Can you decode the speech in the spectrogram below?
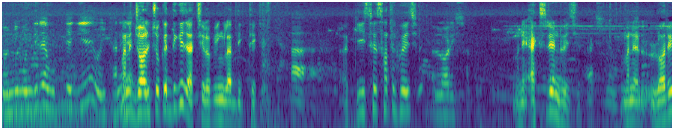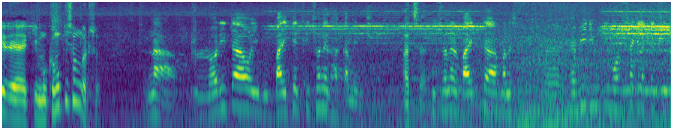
চণ্ডী মন্দিরে উঠতে গিয়ে ওইখানে মানে জল চোখের দিকে যাচ্ছিল পিংলার দিক থেকে? হ্যাঁ হ্যাঁ। কিসের সাথে হয়েছে? লরির সাথে। মানে অ্যাক্সিডেন্ট হয়েছে। মানে লরির কি মুখোমুখি সংঘর্ষ? না লরিটা ওই বাইকের পিছনে ধাক্কা মেরেছে। আচ্ছা। পিছনের বাইকটা মানে হেভি ডিউটি মোটরসাইকেল একটা ছিল।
